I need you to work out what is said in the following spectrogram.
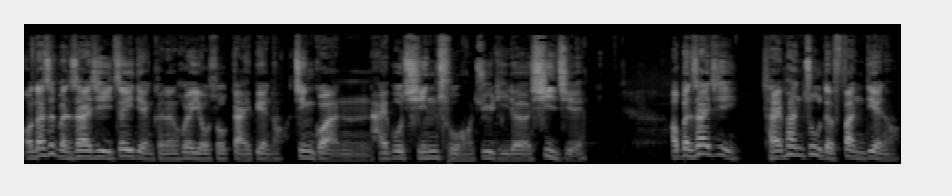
哦。但是本赛季这一点可能会有所改变哦，尽管还不清楚哦具体的细节。好，本赛季裁判住的饭店哦。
